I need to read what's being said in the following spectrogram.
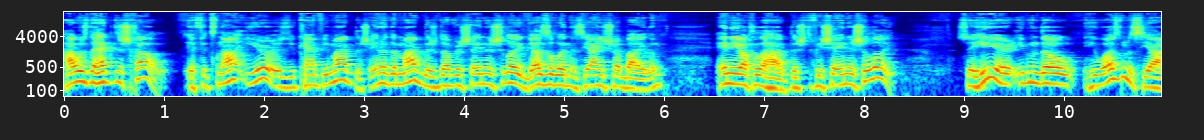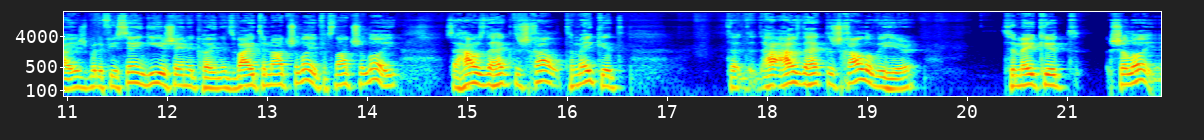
How is the hektish chal? If it's not yours, you can't be magdish. Ain't the magdish dover shein shaloi gazelin is yaisha bailim. Any yochel hagdish shein shaloi. So here, even though he was messiahish, but if you're saying giyish ain't koin, it's vaita not shaloi. If it's not shaloi, so how is the hektish chal to make it? To, how's the hektish chal over here to make it shaloi?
